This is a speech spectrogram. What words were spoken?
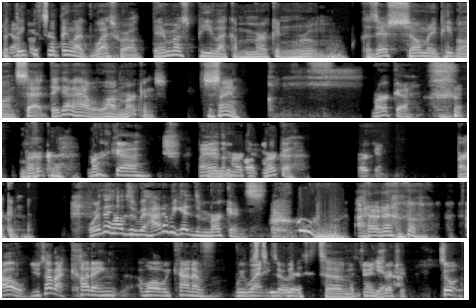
But think of something like Westworld. There must be like a Merkin room because there's so many people on set. They got to have a lot of Merkins. Just saying. Merca, Merca. Merca, land of the Merca, Merca. Merkin. Merkin. Where the hell did we? How did we get to Merkins? Like, I don't know. oh, you talk about cutting. Well, we kind of we went this to a strange yeah, direction. So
